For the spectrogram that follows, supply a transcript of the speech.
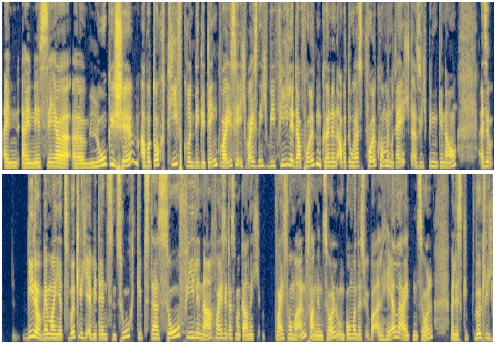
ein, eine sehr ähm, logische, aber doch tiefgründige Denkweise. Ich weiß nicht, wie viele da folgen können, aber du hast vollkommen recht. Also ich bin genau, also wieder, wenn man jetzt wirklich Evidenzen sucht, gibt es da so viele Nachweise, dass man gar nicht weiß, wo man anfangen soll und wo man das überall herleiten soll, weil es gibt wirklich,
